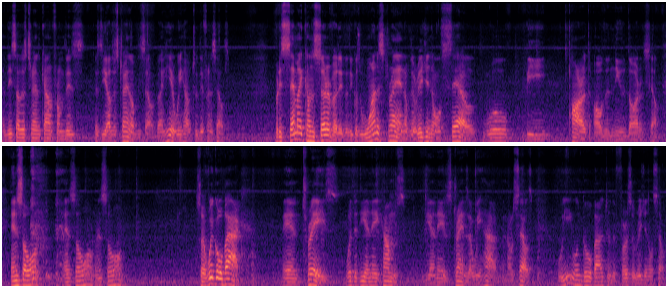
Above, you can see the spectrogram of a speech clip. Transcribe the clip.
and this other strand comes from this is the other strand of the cell. But here we have two different cells. But it's semi-conservative because one strand of the original cell will be part of the new daughter cell, and so on, and so on, and so on. So if we go back and trace what the DNA comes, DNA strands that we have in our cells, we will go back to the first original cell.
